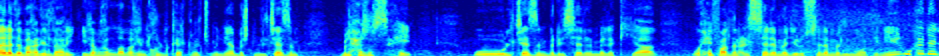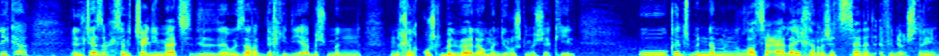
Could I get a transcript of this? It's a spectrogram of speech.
أنا دابا غادي لداري إلا بغى الله باغي ندخل بكري قبل 8 باش نلتزم بالحجر الصحي والتزم بالرسالة الملكية وحفاظا على السلامة ديالو السلامة ديال المواطنين. وكذلك التزم حسب التعليمات ديال وزارة الداخلية باش ما نخلقوش البلبله وما نديروش المشاكل. وكنتمنى من الله تعالى يخرج هذه السنة 2020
